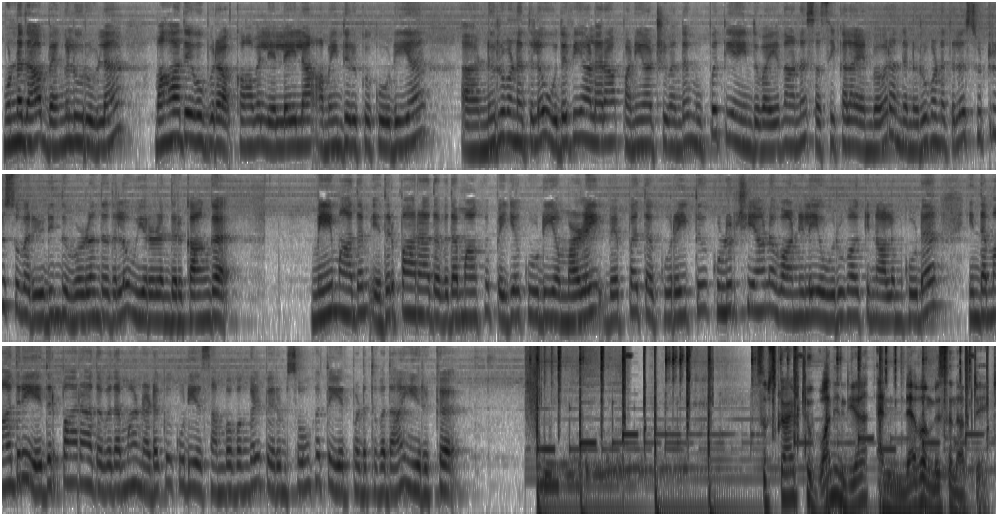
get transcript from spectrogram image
முன்னதாக பெங்களூருவில் மகாதேவபுரா காவல் எல்லையில் அமைந்திருக்கக்கூடிய நிறுவனத்தில் உதவியாளராக பணியாற்றி வந்த முப்பத்தி ஐந்து வயதான சசிகலா என்பவர் அந்த நிறுவனத்தில் சுற்றுச்சுவர் இடிந்து விழுந்ததில் உயிரிழந்திருக்காங்க. மே மாதம் எதிர்பாராத விதமாக பெய்யக்கூடிய மழை வெப்பத்தை குறைத்து குளிர்ச்சியான வானிலையை உருவாக்கினாலும் கூட இந்த மாதிரி எதிர்பாராத விதமாக நடக்கக்கூடிய சம்பவங்கள் பெரும் சோகத்தை ஏற்படுத்துவதாக இருக்கு Subscribe to One India and never miss an update.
